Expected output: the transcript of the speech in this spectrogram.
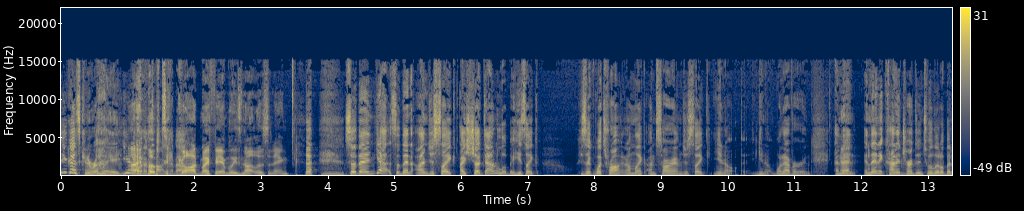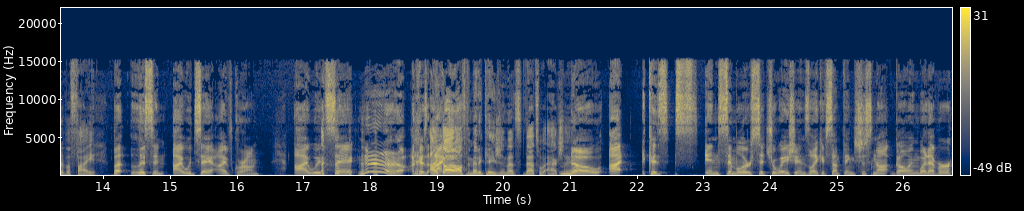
you guys can relate. You know I what I'm hope talking about. God my family's not listening. So then, yeah. So then I'm just like, I shut down a little bit. He's like, he's like, what's wrong? And I'm like, I'm sorry. I'm just like, you know, you know, whatever. And and then And- and then it kind of turns into a little bit of a fight. But listen, I would say I've grown. I would say no, no, no, no, no, because I, got off the medication. That's that's what actually. happened. No, I because in similar situations, like if something's just not going, whatever,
